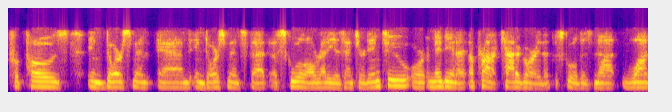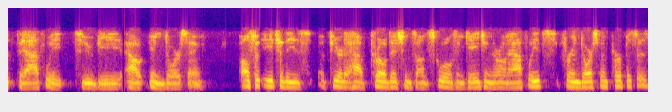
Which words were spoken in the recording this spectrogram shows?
proposed endorsement and endorsements that a school already has entered into, or maybe in a, a, product category that the school does not want the athlete to be out endorsing. Also, each of these appear to have prohibitions on schools engaging their own athletes for endorsement purposes.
